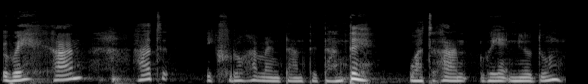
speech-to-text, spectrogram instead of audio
weggaan had, ik vroeg aan mijn tante, tante, wat gaan wij nu doen?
